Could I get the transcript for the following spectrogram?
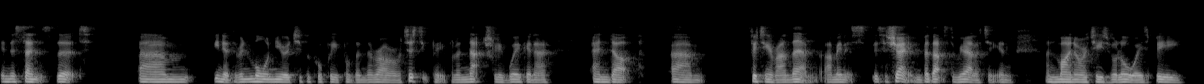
in the sense that, um, you know, there are more neurotypical people than there are autistic people, and naturally, we're going to end up um, fitting around them. I mean, it's it's a shame, but that's the reality, and and minorities will always be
